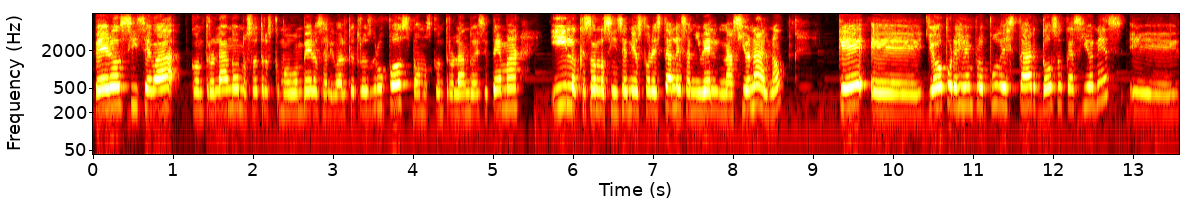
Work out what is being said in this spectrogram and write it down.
pero sí se va controlando nosotros como bomberos, al igual que otros grupos, vamos controlando ese tema y lo que son los incendios forestales a nivel nacional, ¿no? Que eh, yo, por ejemplo, pude estar dos ocasiones eh,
